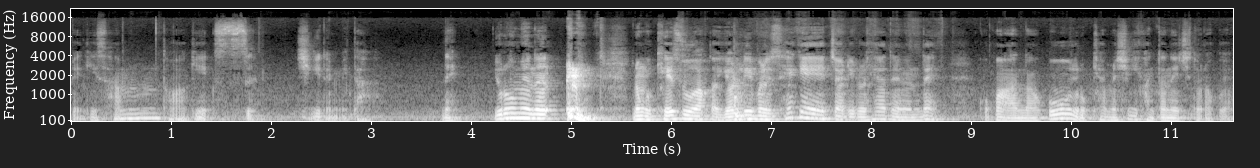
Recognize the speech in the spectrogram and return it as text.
빼기 3 더하기 x 식이 됩니다. 네. 이러면은 이런 거 개수 아까 연립을 3개짜리를 해야 되는데 그거 안 하고 이렇게 하면 식이 간단해지더라고요.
